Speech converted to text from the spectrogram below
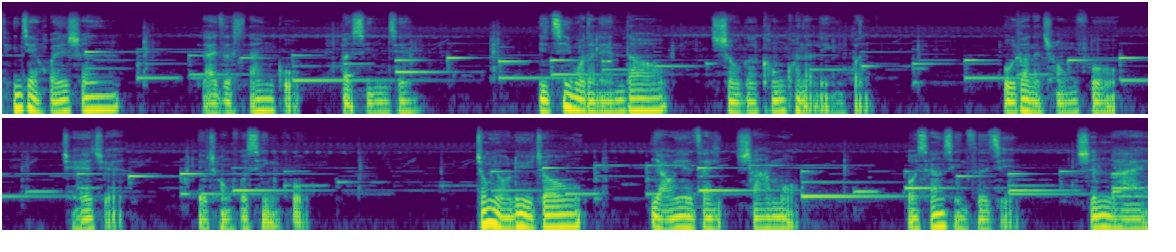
听见回声，来自山谷和心间，以寂寞的镰刀收割空旷的灵魂，不断的重复，决绝又重复幸福。终有绿洲摇曳在沙漠，我相信自己生来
